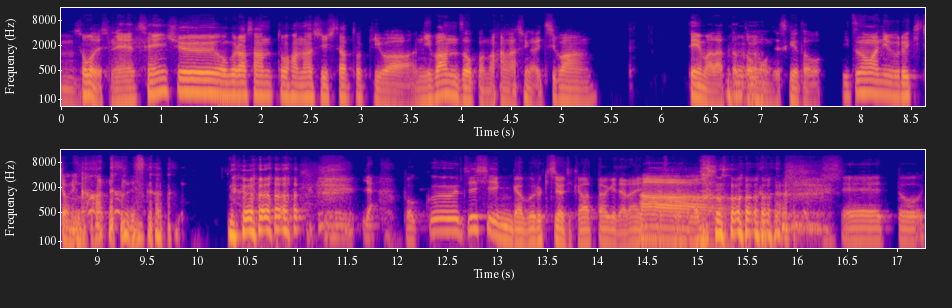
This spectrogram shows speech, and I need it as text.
うん、そうですね。先週、小倉さんとお話ししたときは、二番底の話が一番テーマだったと思うんですけど、いつの間にブル基調に変わったんですか？いや、僕自身がブル基調に変わったわけじゃないんですけど、えっと、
